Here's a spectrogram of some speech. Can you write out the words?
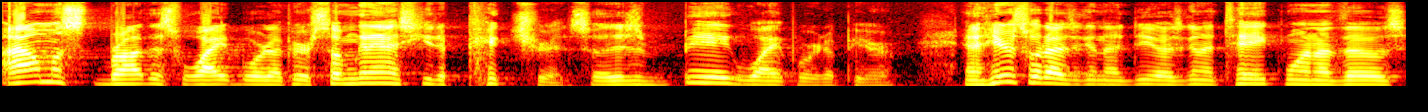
I almost brought this whiteboard up here, so I'm going to ask you to picture it. So there's a big whiteboard up here. And here's what I was going to do I was going to take one of those,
